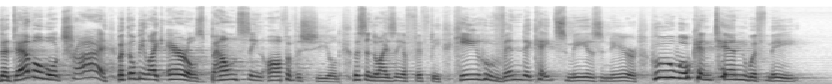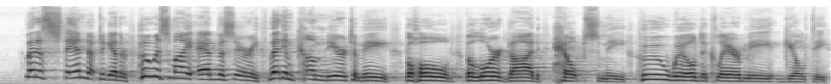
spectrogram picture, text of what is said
the devil will try, but they'll be like arrows bouncing off of a shield. Listen to Isaiah 50. He who vindicates me is near. Who will contend with me? Let us stand up together. Who is my adversary? Let him come near to me. Behold, the Lord God helps me. Who will declare me guilty?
